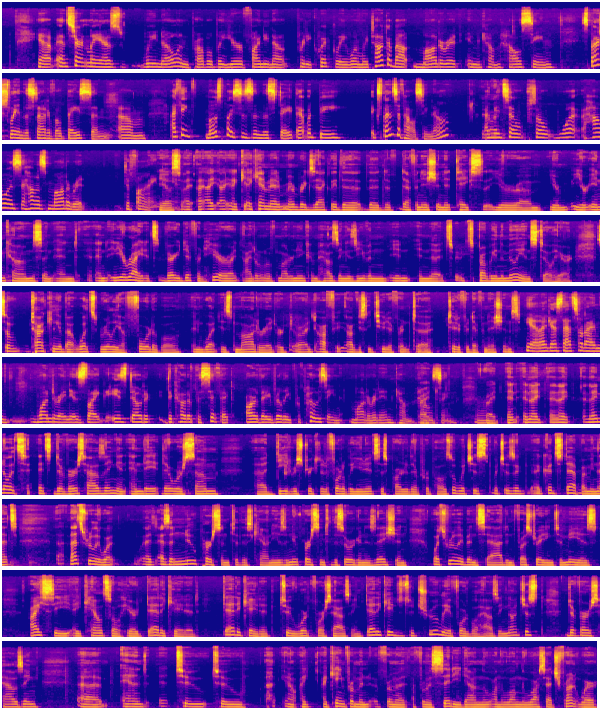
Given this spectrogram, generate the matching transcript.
Yeah, and certainly as we know, and probably you're finding out pretty quickly, when we talk about moderate income housing, especially in the Snyderville Basin, um, I think most places in the state that would be expensive housing. No, I mean, so so what? How is how does moderate defined. Yes, I, I, I, I, can't remember exactly the, the de- definition. It takes your um, your your incomes and, and and you're right. It's very different here. I, I don't know if modern income housing is even in, in the it's, it's probably in the millions still here. So talking about what's really affordable and what is moderate are, are obviously two different uh, two different definitions. Yeah, I guess that's what I'm wondering is like is Dakota Pacific are they really proposing moderate income housing? Right. right. And and I and I and I know it's it's diverse housing, and and they there were some. Uh, deed restricted affordable units as part of their proposal, which is which is a, a good step. I mean, that's that's really what as, as, a new person to this county, as a new person to this organization, what's really been sad and frustrating to me is I see a council here dedicated dedicated to workforce housing, dedicated to truly affordable housing, not just diverse housing, uh, and to to you know, I, I came from an, from a from a city down the, on the, along the Wasatch Front where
